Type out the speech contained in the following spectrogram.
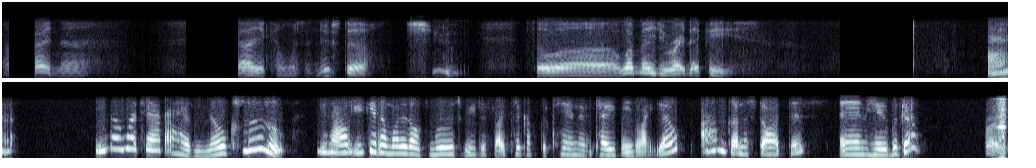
All right now, you come with some new stuff. Shoot. So, uh, what made you write that piece? Uh, you know what, Jack? I have no clue. You know, you get in one of those moods where you just like pick up the pen and paper and be like, "Yep, I'm gonna start this," and here we go. Right.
